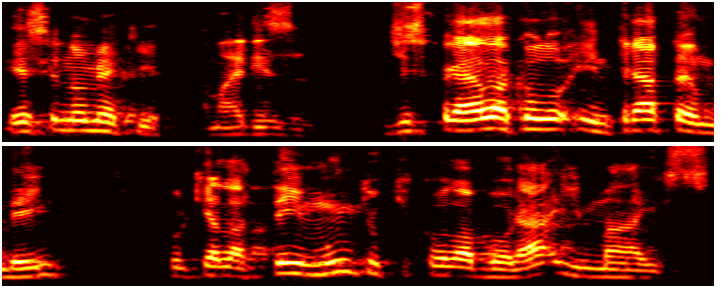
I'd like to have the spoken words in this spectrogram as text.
Esse nome aqui. A Marisa. Diz para ela entrar também, porque ela tem muito que colaborar e mais,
